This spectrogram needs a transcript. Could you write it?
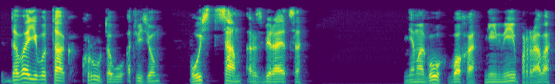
«Давай его так, Крутову, отвезем. Пусть сам разбирается». «Не могу, Воха, не имею права».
